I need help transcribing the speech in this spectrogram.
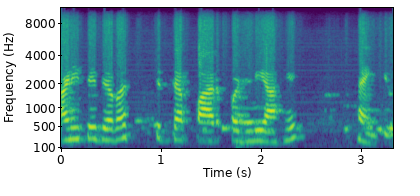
आणि ते व्यवस्थितरित्या पार पडली आहे. थँक्यू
